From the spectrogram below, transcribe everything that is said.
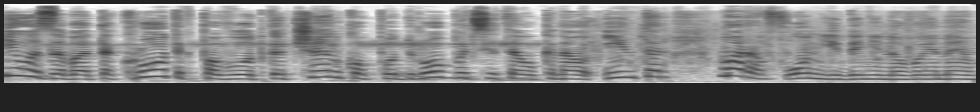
Єлизавета Кротик, Павло Ткаченко, подробиці телеканал Інтер, марафон Єдині новини.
